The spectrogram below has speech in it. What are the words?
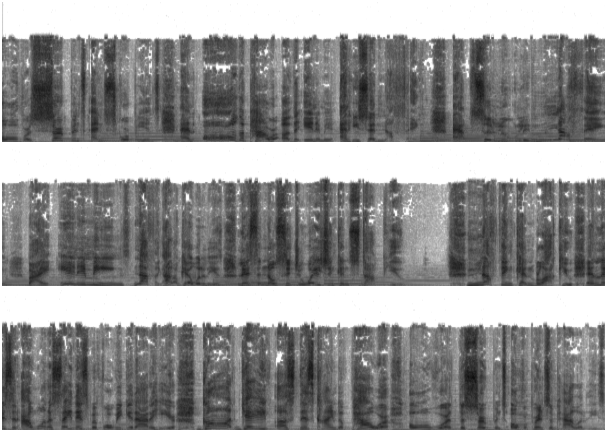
over serpents and scorpions and all the power of the enemy. And he said, nothing, absolutely nothing by any means, nothing. I don't care what it is. Listen, no situation can stop you. Nothing can block you. And listen, I want to say this before we get out of here. God gave us this kind of power over the serpents, over principalities,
